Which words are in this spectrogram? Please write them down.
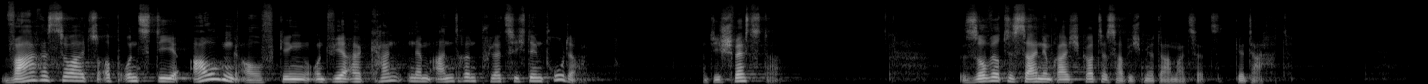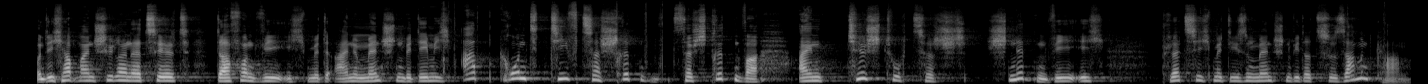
war es so, als ob uns die Augen aufgingen und wir erkannten im anderen plötzlich den Bruder und die Schwester. So wird es sein im Reich Gottes, habe ich mir damals gedacht. Und ich habe meinen Schülern erzählt davon, wie ich mit einem Menschen, mit dem ich abgrundtief zerstritten war, ein Tischtuch zerschnitten, wie ich plötzlich mit diesem Menschen wieder zusammenkam.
